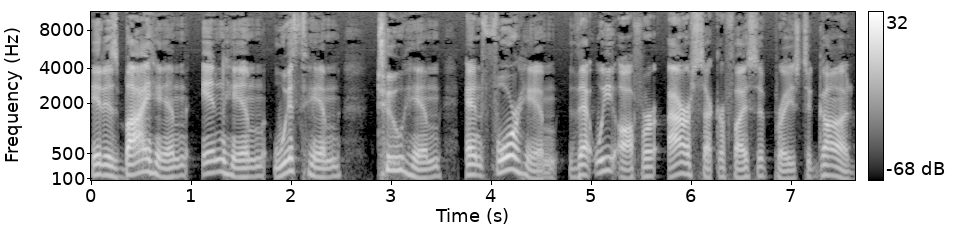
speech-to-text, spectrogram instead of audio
It is by Him, in Him, with Him, to Him, and for Him that we offer our sacrifice of praise to God.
